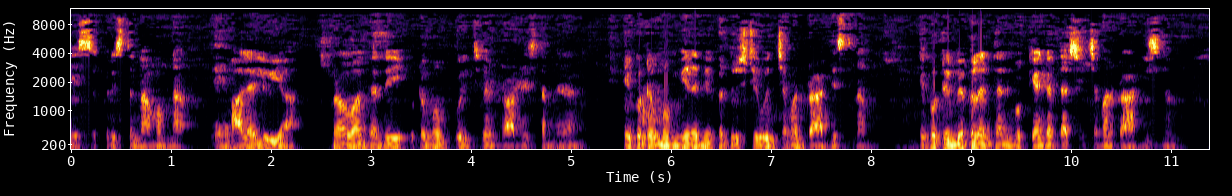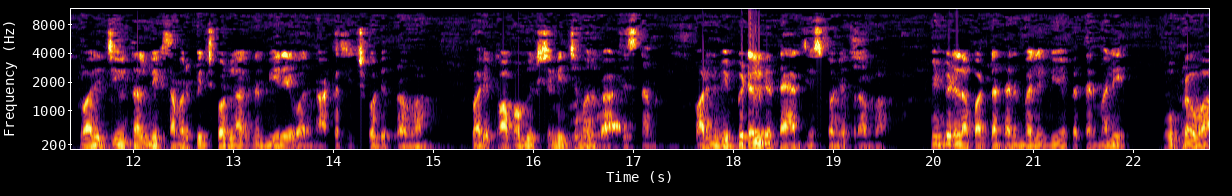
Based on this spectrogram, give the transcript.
యేసు క్రీస్తు నామం ఆలూయ ప్రభావ తండ్రి ఈ కుటుంబం గురించి మేము ప్రార్థిస్తాం లేదా ఈ కుటుంబం మీద మీ యొక్క దృష్టి ఉంచమని ప్రార్థిస్తున్నాం. ఈ కుటుంబీకులను తను ముఖ్యంగా దర్శించమని ప్రార్థిస్తున్నాం. వారి జీవితాలు మీకు సమర్పించుకోలాగిన మీరే వారిని ఆకర్షించుకోండి ప్రభా. వారి పాపములు క్షమించమని ప్రార్థిస్తున్నాం. వారిని మీ బిడ్డలుగా తయారు చేసుకోండి ప్రభా. మీ బిడ్డల పట్ల తరిమలి మీ యొక్క తరిమలి ఓ ప్రభా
